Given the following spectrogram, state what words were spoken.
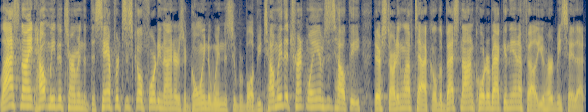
Last night helped me determine that the San Francisco 49ers are going to win the Super Bowl. If you tell me that Trent Williams is healthy, their starting left tackle, the best non quarterback in the NFL, you heard me say that,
